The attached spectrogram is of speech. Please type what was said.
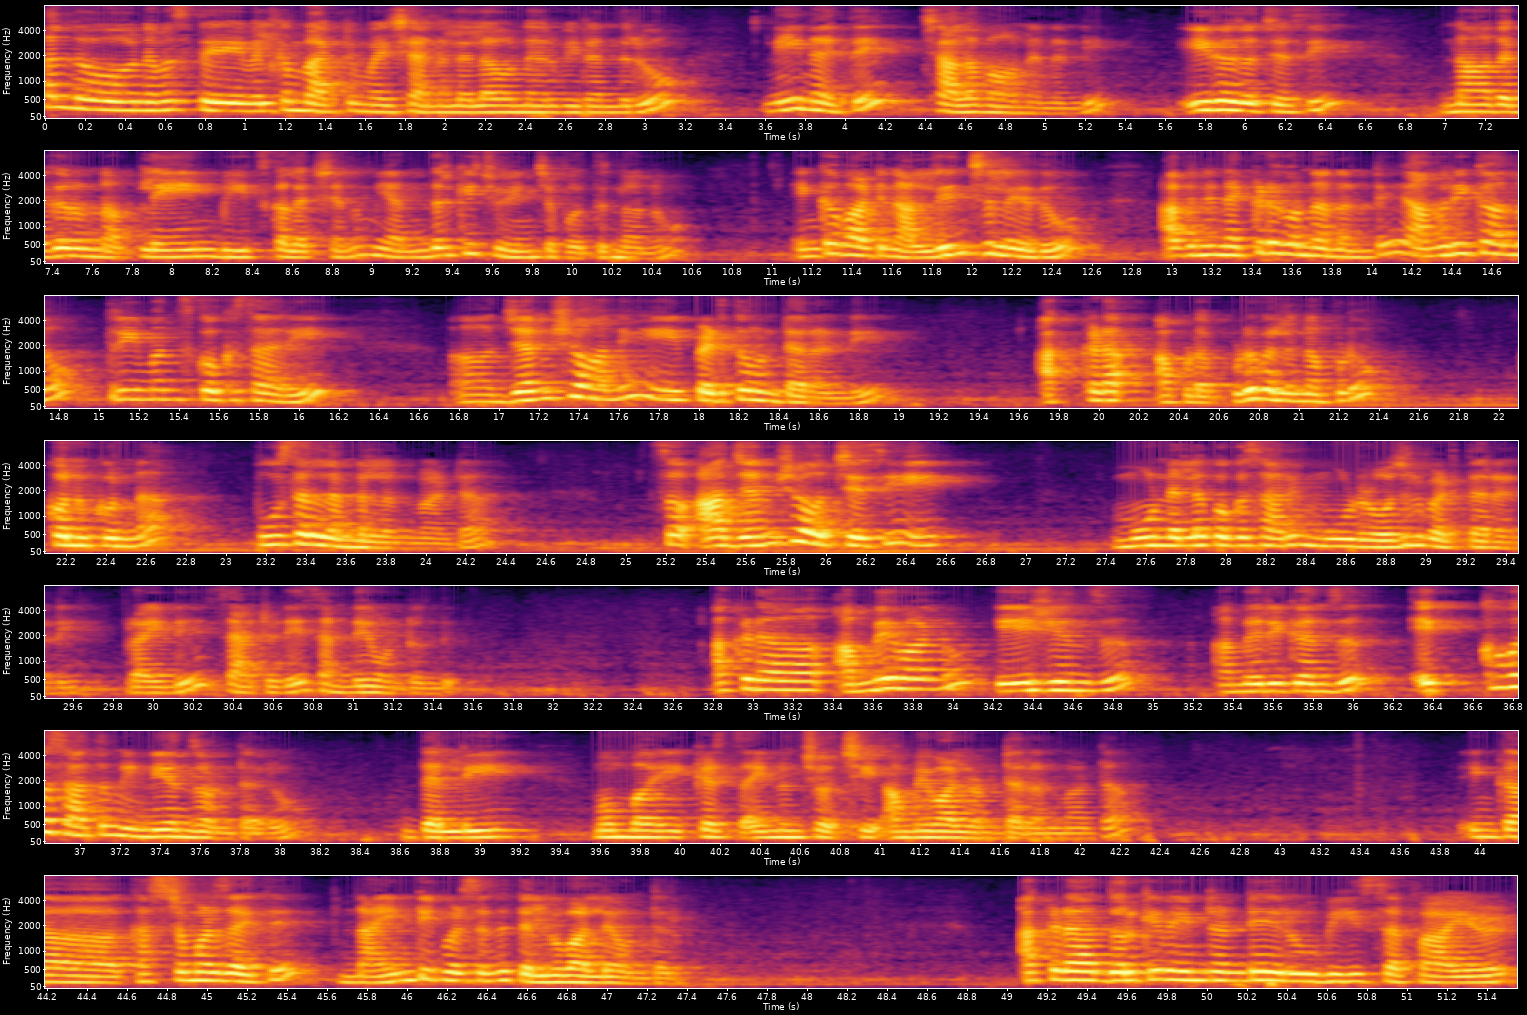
Hello నమస్తే. Welcome back to my channel. ఎలా ఉన్నారు మీరందరూ? నేనైతే చాలా బాగున్నానండి. ఈరోజు వచ్చేసి నా దగ్గర ఉన్న ప్లెయిన్ బీట్స్ కలెక్షన్ మీ అందరికీ చూపించబోతున్నాను. ఇంకా వాటిని అల్లించలేదు. అవి నేను ఎక్కడ కొన్నానంటే అమెరికాలో త్రీ మంత్స్కి ఒకసారి జెమ్ షో అని పెడుతూ ఉంటారండి. అక్కడ అప్పుడప్పుడు వెళ్ళినప్పుడు కొనుక్కున్న పూసల దండలు అనమాట సో ఆ జెమ్ షో వచ్చేసి మూడు నెలలకు ఒకసారి మూడు రోజులు పెడతారండి. ఫ్రైడే సాటర్డే సండే ఉంటుంది. అక్కడ అమ్మేవాళ్ళు ఏషియన్స్ అమెరికన్స్ ఎక్కువ శాతం ఇండియన్స్ ఉంటారు. ఢిల్లీ ముంబై ఇక్కడ సైడ్ నుంచి వచ్చి అమ్మేవాళ్ళు ఉంటారనమాట ఇంకా కస్టమర్స్ అయితే నైంటీ పర్సెంట్ తెలుగు వాళ్ళే ఉంటారు. అక్కడ దొరికేవి ఏంటంటే రూబీ సఫైర్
